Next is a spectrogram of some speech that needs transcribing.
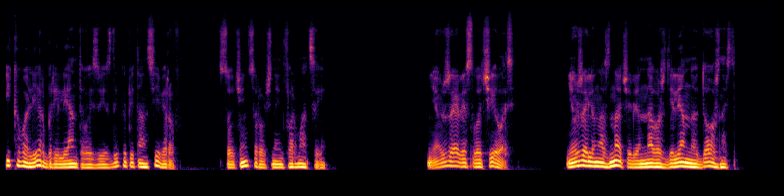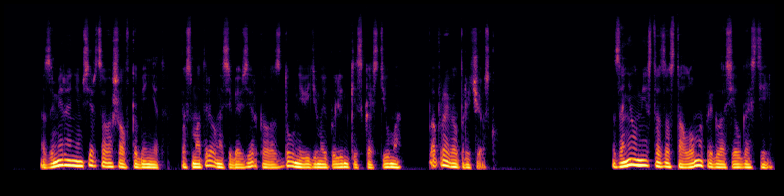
и кавалер бриллиантовой звезды капитан Северов с очень срочной информацией. Неужели случилось? Неужели назначили на вожделенную должность? Замиранием сердца вошел в кабинет, Посмотрел на себя в зеркало, сдул невидимые пылинки с костюма, поправил прическу. Занял место за столом и пригласил гостей.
